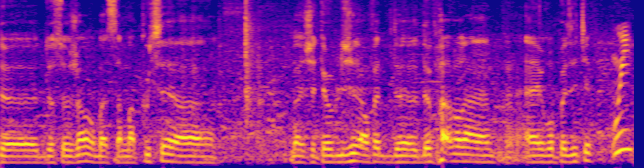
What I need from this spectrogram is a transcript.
de, de ce genre, bah, ça m'a poussé à. bah, J'étais obligé en fait de ne pas avoir un, un héros positif. Oui,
